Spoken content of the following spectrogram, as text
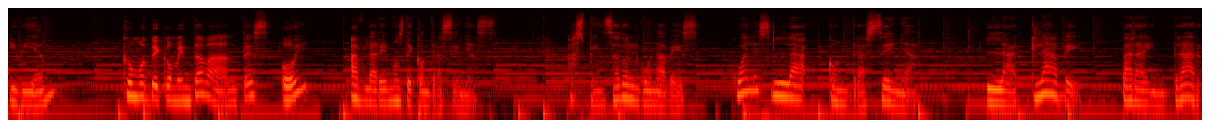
Y bien, como te comentaba antes, hoy hablaremos de contraseñas. ¿Has pensado alguna vez cuál es la contraseña, la clave para entrar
